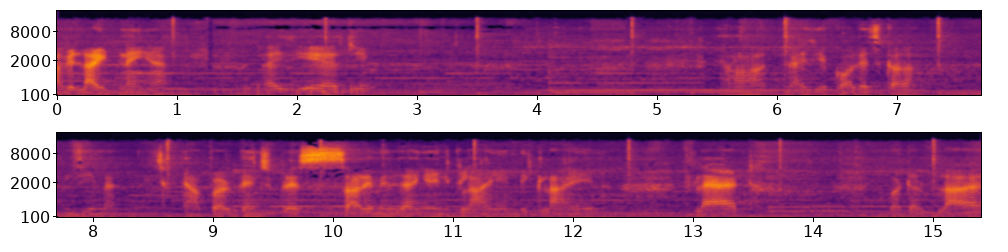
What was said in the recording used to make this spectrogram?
अभी लाइट नहीं है. गाइस ये है जिम यहाँ गाइस ये कॉलेज का जिम है. यहाँ पर बेंच प्रेस सारे मिल जाएँगे. Incline decline flat, butterfly,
